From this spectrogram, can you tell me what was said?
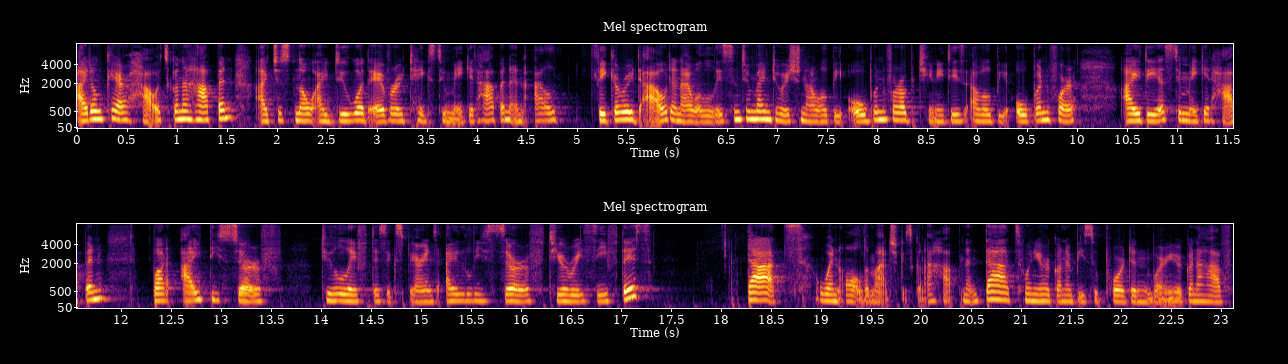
I don't care how it's going to happen. I just know I do whatever it takes to make it happen and I'll figure it out and I will listen to my intuition. I will be open for opportunities. I will be open for ideas to make it happen. But I deserve to live this experience. I deserve to receive this. That's when all the magic is going to happen. And that's when you're going to be supported and when you're going to have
